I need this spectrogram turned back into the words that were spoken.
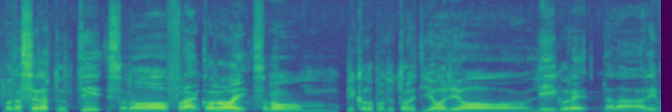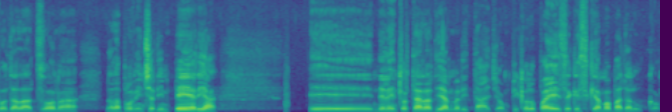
Buonasera a tutti, sono Franco Roy, sono un piccolo produttore di olio ligure, dalla, arrivo dalla zona, dalla provincia di Imperia, nell'entroterra di Almeritaggio, un piccolo paese che si chiama Badalucco,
